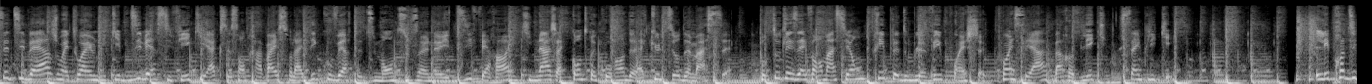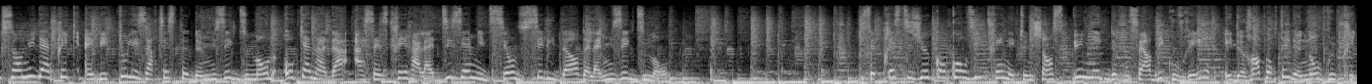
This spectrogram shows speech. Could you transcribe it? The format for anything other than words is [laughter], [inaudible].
Cet hiver, joins-toi à une équipe diversifiée qui axe son travail sur la découverte du monde sous un œil différent et qui nage à contre-courant de la culture de masse. Pour toutes les informations, www.choc.ca baroblique s'impliquer. Les productions Nuit d'Afrique invitent tous les artistes de musique du monde au Canada à s'inscrire à la dixième édition du Célidor de la musique du monde. Ce prestigieux concours vitrine est une chance unique de vous faire découvrir et de remporter de nombreux prix.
